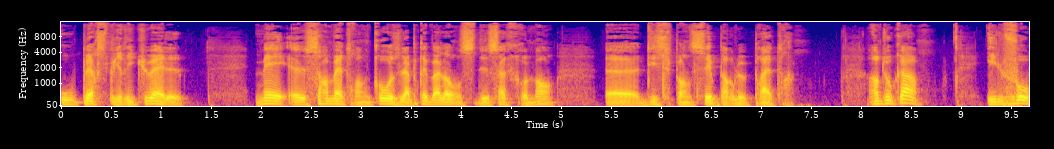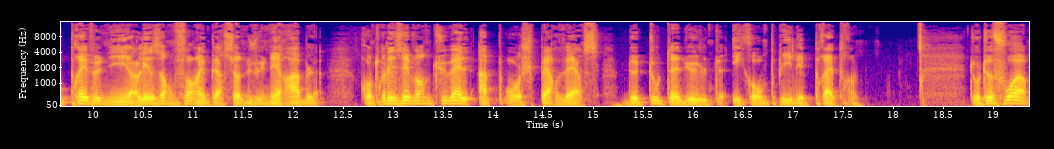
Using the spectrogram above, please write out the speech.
ou père spirituel, mais sans mettre en cause la prévalence des sacrements euh, dispensés par le prêtre. En tout cas, il faut prévenir les enfants et personnes vulnérables contre les éventuelles approches perverses de tout adulte, y compris les prêtres. Toutefois,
